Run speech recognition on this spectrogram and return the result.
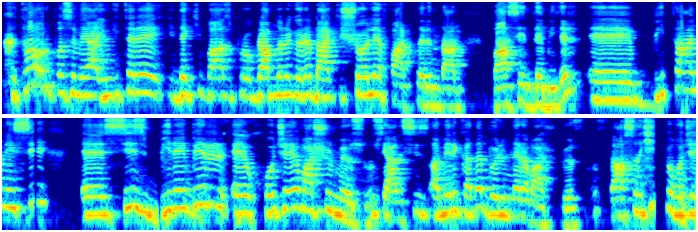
kıta Avrupa'sı veya İngiltere'deki bazı programlara göre belki şöyle farklarından bahsedilebilir. E, bir tanesi e, siz birebir e, hocaya başvurmuyorsunuz. Yani siz Amerika'da bölümlere başvuruyorsunuz. Aslında hiçbir hoca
